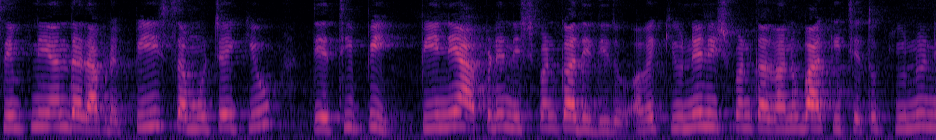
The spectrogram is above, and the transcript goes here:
સિમ્પની અંદર આપણે પી સમુચય ક્યુ તેથી પી પીને આપણે નિષ્પન્ન કરી દીધું. હવે ક્યુને નિષ્પન્ન કરવાનું બાકી છે. તો ક્યુનું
